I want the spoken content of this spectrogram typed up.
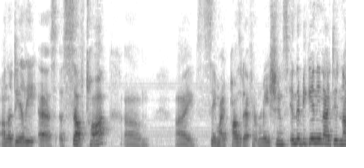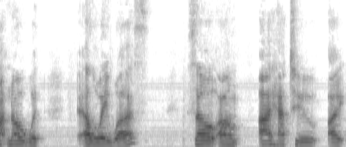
on a daily as a self-talk. Um, I say my positive affirmations. In the beginning, I did not know what LOA was, so um, I had to. I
